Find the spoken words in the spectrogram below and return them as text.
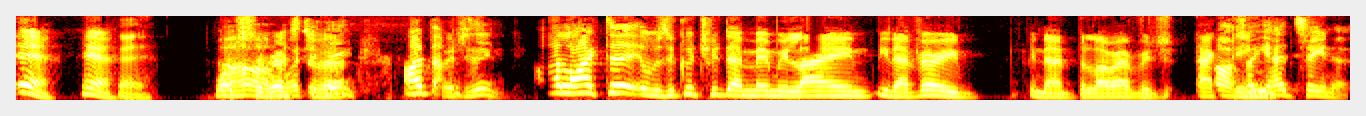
yeah, yeah. Yeah. Watched Oh, the rest what'd of you it. think? I, What do you think? I liked it. It was a good trip down memory lane. You know, very you know below average acting. Oh, so you had seen it?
